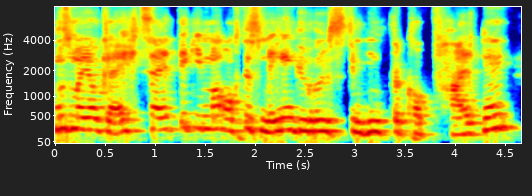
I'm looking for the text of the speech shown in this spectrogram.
muss man ja gleichzeitig immer auch das Mengengerüst im Hinterkopf halten.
